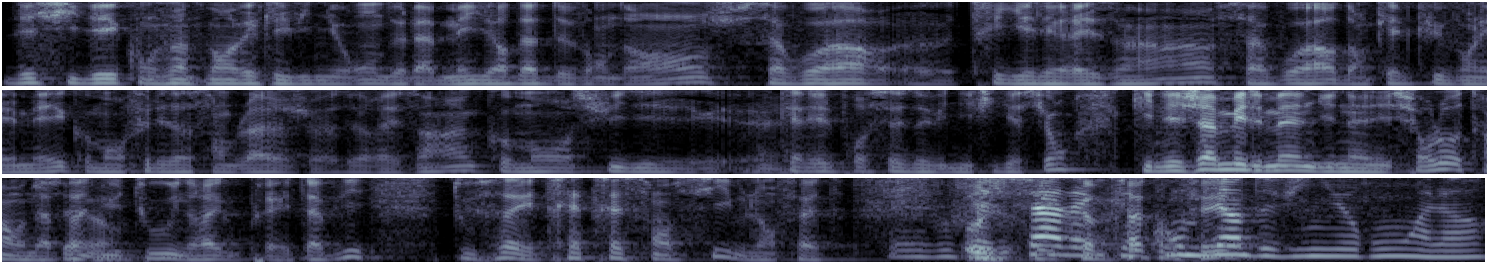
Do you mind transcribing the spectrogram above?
décider conjointement avec les vignerons de la meilleure date de vendange, savoir euh, trier les raisins, savoir dans quelle cuve on les met, comment on fait les assemblages de raisins, comment on suit, euh, quel est le process de vinification, qui n'est jamais le même d'une année sur l'autre. hein. on n'a pas du tout une règle préétablie. Tout ça est très très sensible en fait. Et vous faites ça avec ça combien fait. de vignerons alors?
